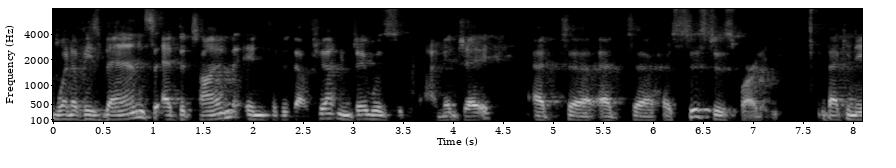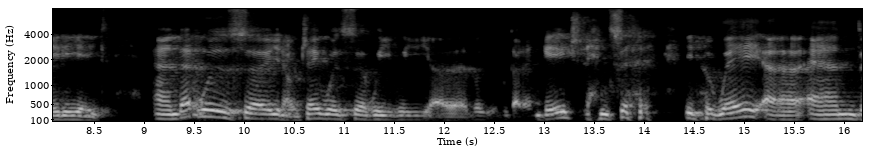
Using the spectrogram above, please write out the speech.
one of his bands at the time in Philadelphia. And Jay was, I met Jay at, uh, at uh, her sister's party back in 88. And that was, uh, you know, Jay was, we, we, we got engaged in, a way. and,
